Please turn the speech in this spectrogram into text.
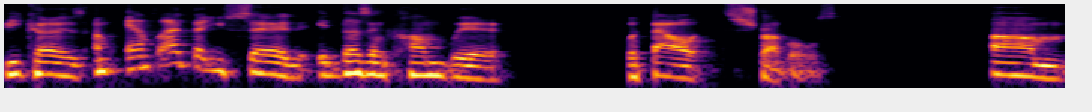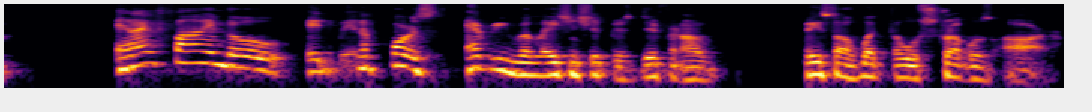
because I'm, and I'm glad that you said it doesn't come with without struggles. Um, and I find though, it, and of course, every relationship is different on based on what those struggles are,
